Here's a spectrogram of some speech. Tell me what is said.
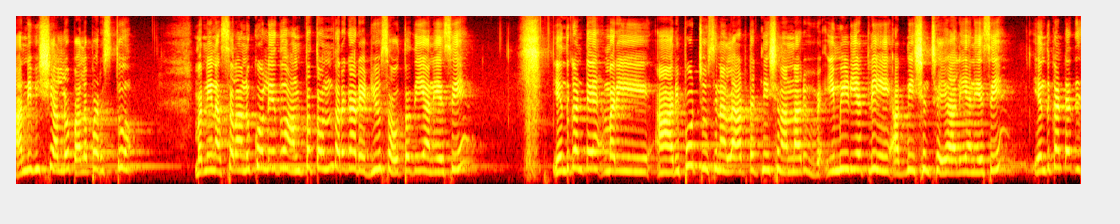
అన్ని విషయాల్లో బలపరుస్తూ మరి నేను అస్సలు అనుకోలేదు అంత తొందరగా రెడ్యూస్ అవుతుంది అనేసి. ఎందుకంటే మరి ఆ రిపోర్ట్ చూసిన ల్యాబ్ టెక్నీషియన్ అన్నారు ఇమీడియట్లీ అడ్మిషన్ చేయాలి అనేసి. ఎందుకంటే అది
